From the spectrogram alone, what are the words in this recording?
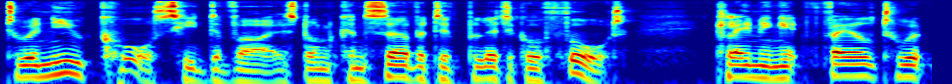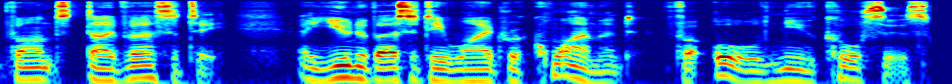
to a new course he devised on conservative political thought, claiming it failed to advance diversity, a university wide requirement for all new courses.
